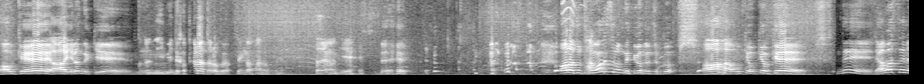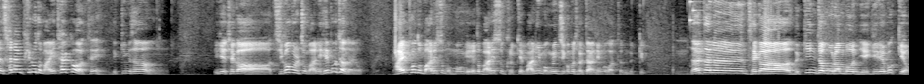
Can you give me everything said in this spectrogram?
아, 오케이 아 이런 느낌 저는 음, 이 빌드가 편하더라고요. 생각 안 하고 그냥 사냥하기에. 네. 아 나 좀 당황스럽네 이거는 조금. 아 오케이 오케이 오케이. 근데 내가 봤을 때는 사냥 피로도 많이 탈 것 같아. 느낌상 이게 제가 직업을 좀 많이 해보잖아요. 바이퍼도 마리수 못 먹는 게 얘도 마리수 그렇게 많이 먹는 직업은 절대 아닌 것 같은 느낌? 음. 자 일단은 제가 느낀 점으로 한번 얘기를 해볼게요.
